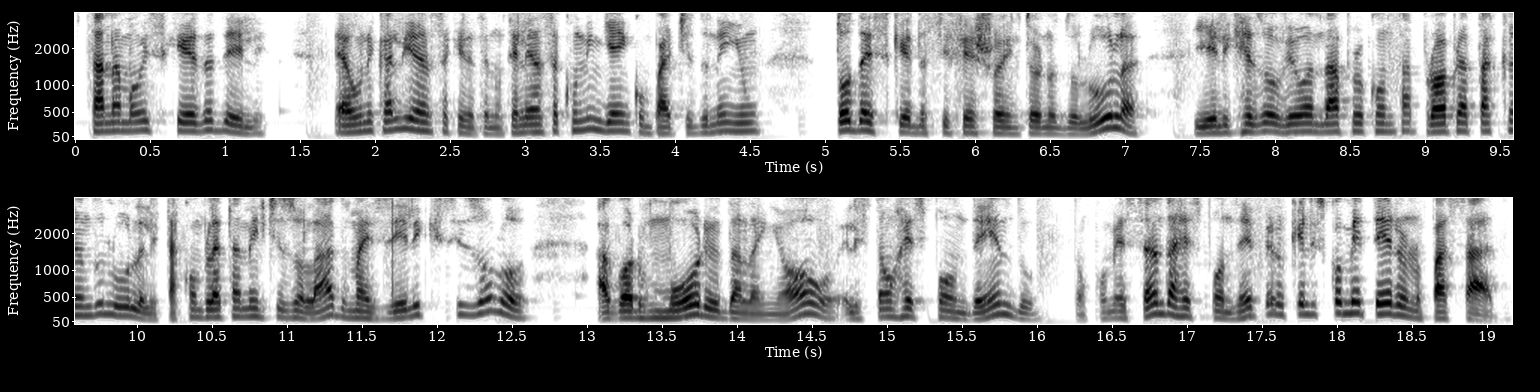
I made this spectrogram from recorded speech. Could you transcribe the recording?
está na mão esquerda dele. É a única aliança que ele tem. Não tem aliança com ninguém, com partido nenhum. Toda a esquerda se fechou em torno do Lula e ele resolveu andar por conta própria atacando o Lula. Ele está completamente isolado, mas ele que se isolou. Agora, o Moro e o Dallagnol, eles estão respondendo, estão começando a responder pelo que eles cometeram no passado.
